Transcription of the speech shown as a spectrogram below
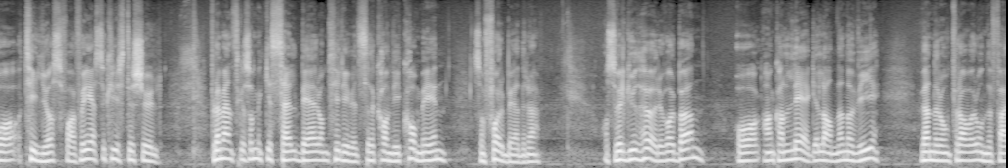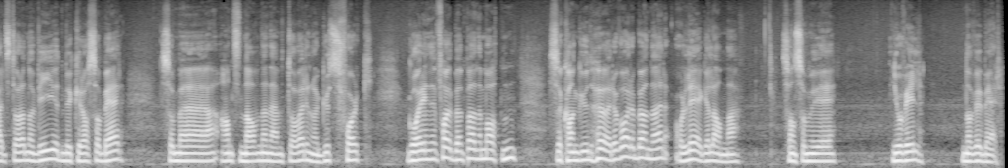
Og tilgi oss, far, for Jesu Kristi skyld. For det mennesker som ikke selv ber om tilgivelse, kan vi komme inn som forbedere. Og så vil Gud høre vår bønn, og han kan lege landet når vi vender om fra vår onde ferd, står det. Når vi ydmyker oss og ber, som hans navn er nevnt over, når Guds folk går inn i forbønn på denne måten, så kan Gud høre våre bønner og lege landet, sånn som vi jo vil når vi ber.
